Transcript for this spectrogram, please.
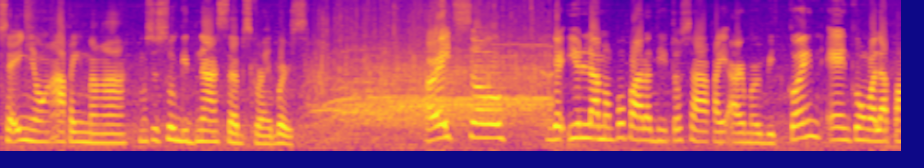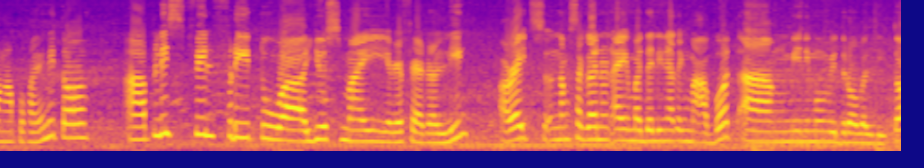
sa inyo ang aking mga masusugid na subscribers. Alright, so yun lamang po para dito sa kay Armor Bitcoin. And kung wala pa nga po kayo nito, uh, please feel free to uh, use my referral link. Alright, so nang sa ganun ay madali nating maabot ang minimum withdrawal dito.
